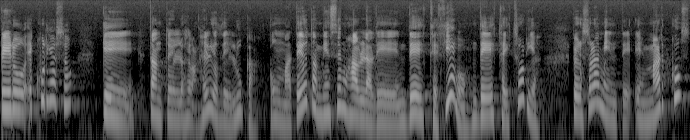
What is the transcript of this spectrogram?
Pero es curioso que tanto en los evangelios de Lucas como Mateo también se nos habla de, de este ciego, de esta historia. Pero solamente en Marcos,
